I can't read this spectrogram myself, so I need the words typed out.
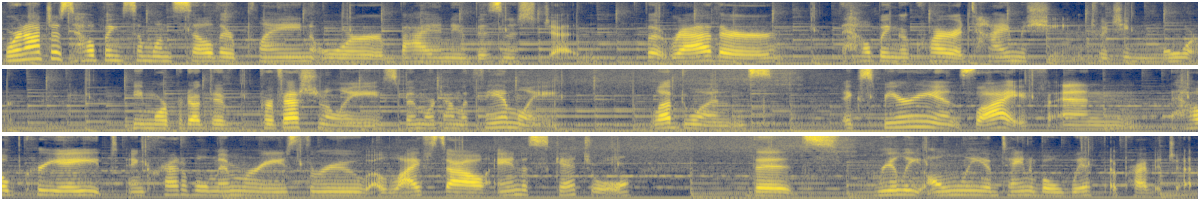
We're not just helping someone sell their plane or buy a new business jet, but rather helping acquire a time machine to achieve more. Be more productive professionally, spend more time with family, loved ones, experience life, and help create incredible memories through a lifestyle and a schedule that's really only obtainable with a private jet.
